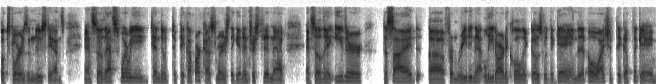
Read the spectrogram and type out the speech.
bookstores and newsstands. And so that's where we tend to, to pick up our customers. They get interested in that. And so they either decide uh, from reading that lead article that goes with the game that, oh, I should pick up the game.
